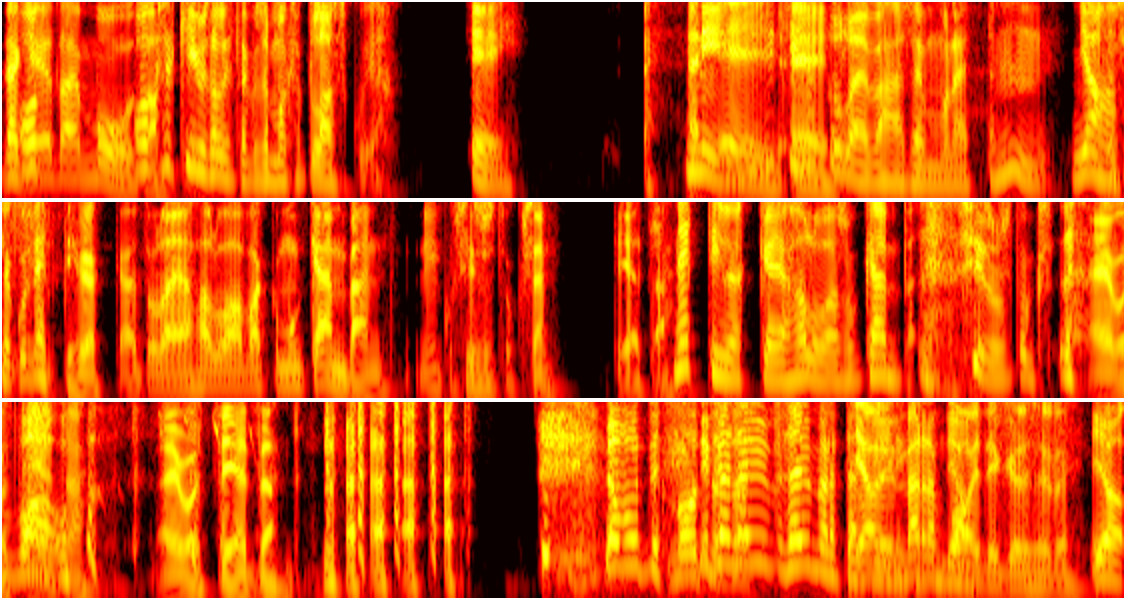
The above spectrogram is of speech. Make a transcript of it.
näkee On- jotain muuta. Onko se kiusallista, kun sä maksat laskuja? Ei. Niin, Ei, sitten siitä ei. tulee vähän semmoinen, että hmm, jaha. Jos joku nettihyökkääjä tulee ja haluaa vaikka mun kämpän niin kuin sisustuksen tietää. Nettihyökkäjä haluaa sun kämpän sisustuksen. Ei voi Vau. tietää. Ei voi tietää. No mutta, Mutta niin tota- sä, y- sä ymmärrät tämän Joo, fiiliksen. ymmärrän Joo. pointin kyllä hyvin. Joo,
